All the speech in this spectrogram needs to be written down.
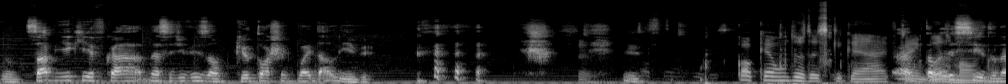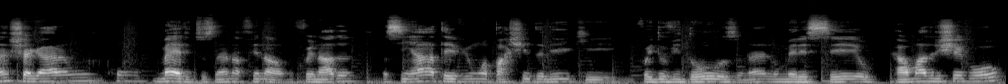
eu sabia que ia ficar nessa divisão, porque eu tô achando que vai dar livre. Qualquer um dos dois que ganhar vai ficar é, em tá boas merecido, mãos, né? Chegaram com méritos, né, na final. Não foi nada assim, ah, teve uma partida ali que foi duvidoso, né? Não mereceu. Real Madrid chegou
